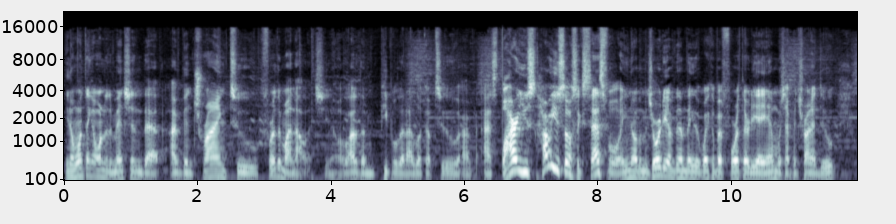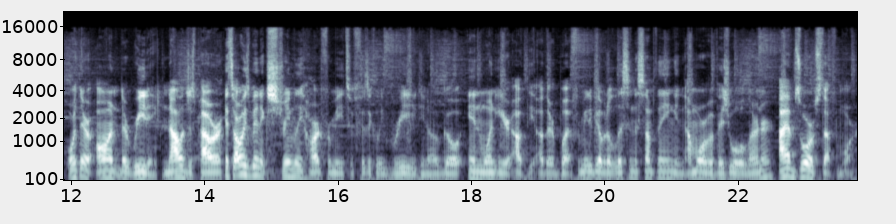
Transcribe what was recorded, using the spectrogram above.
you know, one thing I wanted to mention that I've been trying to further my knowledge. You know, a lot of the people that I look up to, I've asked, why are you, how are you so successful? And you know, the majority of them, they either wake up at 4.30 a.m., which I've been trying to do, or they're on, they're reading. Knowledge is power. It's always been extremely hard for me to physically read, you know, go in one ear, out the other. But for me to be able to listen to something, and I'm more of a visual learner, I absorb stuff more.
